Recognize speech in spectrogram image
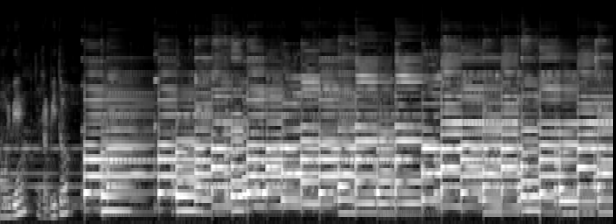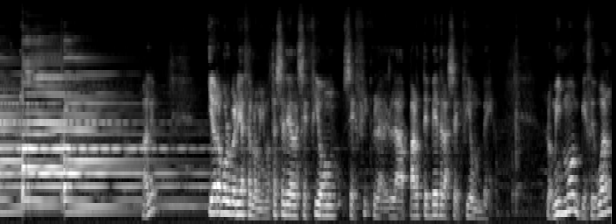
muy bien, repito. ¿Vale? Y ahora volvería a hacer lo mismo. Esta sería la sección, la parte B de la sección B. Lo mismo, empiezo igual.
